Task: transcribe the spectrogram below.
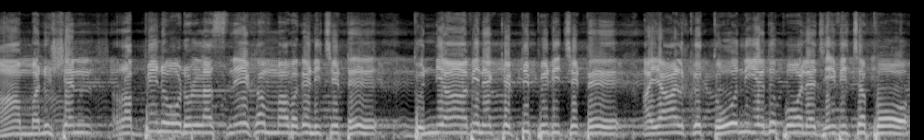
ആ മനുഷ്യൻ റബ്ബിനോടുള്ള സ്നേഹം അവഗണിച്ചിട്ട് ദുന്യാവിനെ കെട്ടിപ്പിടിച്ചിട്ട് അയാൾക്ക് തോന്നിയതുപോലെ ജീവിച്ചപ്പോ.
